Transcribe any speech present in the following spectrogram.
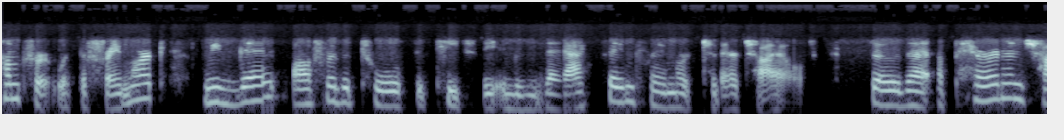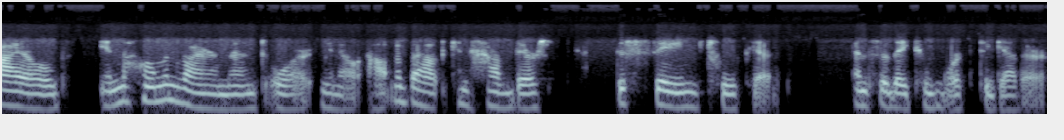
comfort with the framework, we then offer the tools to teach the exact same framework to their child so that a parent and child in the home environment or you know out and about can have their the same toolkit and so they can work together.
